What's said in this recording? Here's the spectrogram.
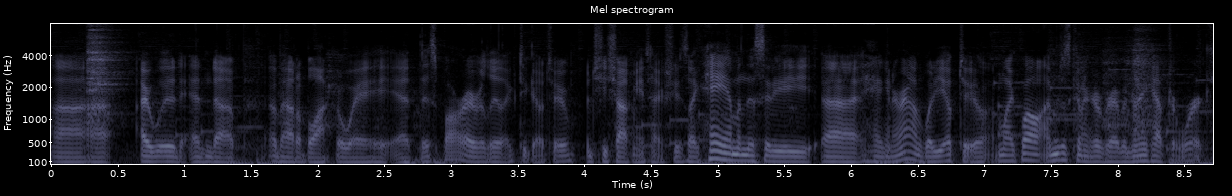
Uh, I would end up about a block away at this bar I really like to go to. And she shot me a text. She's like, "Hey, I'm in the city, uh, hanging around. What are you up to?" I'm like, "Well, I'm just gonna go grab a drink after work,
